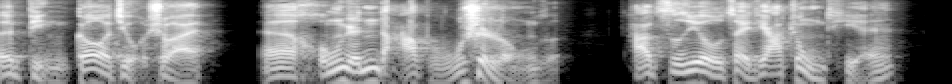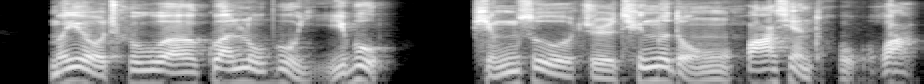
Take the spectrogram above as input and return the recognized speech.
呃，禀告九帅，呃，洪仁达不是聋子，他自幼在家种田。没有出过官路部一步，平素只听得懂花县土话，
